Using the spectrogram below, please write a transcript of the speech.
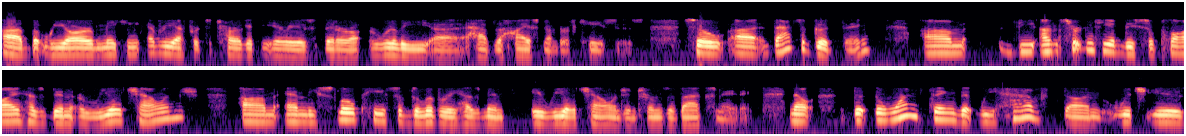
uh, but we are making every effort to target the areas that are really uh, have the highest number of cases. So uh, that's a good thing. Um, the uncertainty of the supply has been a real challenge, um, and the slow pace of delivery has been a real challenge in terms of vaccinating. Now, the, the one thing that we have done, which is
